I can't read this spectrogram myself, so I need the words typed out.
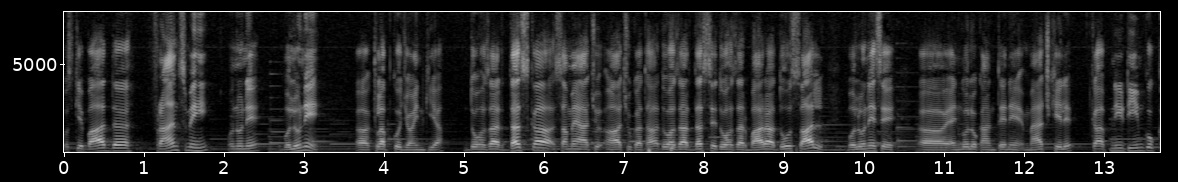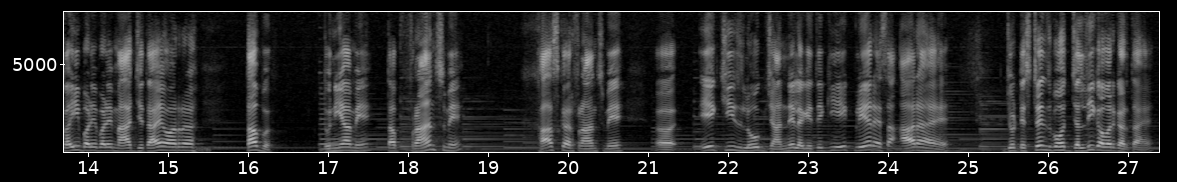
उसके बाद फ्रांस में ही उन्होंने बोलोने क्लब को ज्वाइन किया। 2010 का समय आ, चु, आ चुका था। 2010 से 2012 दो साल बोलोने से एनगोलो कांते ने मैच खेले। का अपनी टीम को कई बड़े बड़े मैच जिताए और तब दुनिया में तब फ्रांस में खासकर फ्रांस में एक चीज़ लोग जानने लगे थे कि एक प्लेयर ऐसा आ रहा है जो डिस्टेंस बहुत जल्दी कवर करता है।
